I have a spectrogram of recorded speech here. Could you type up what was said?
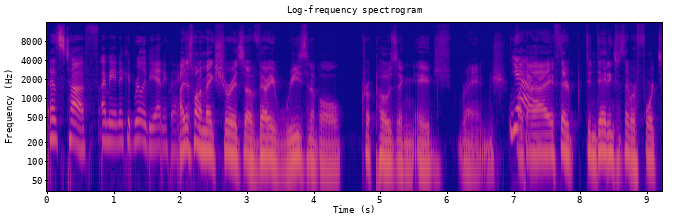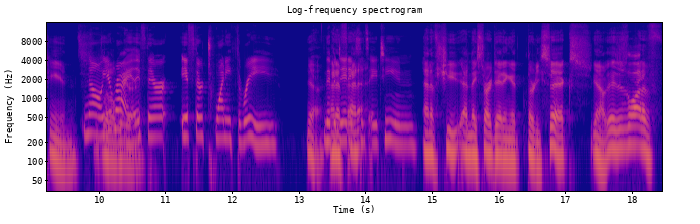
That's tough. I mean, it could really be anything. I just want to make sure it's a very reasonable proposing age range. Like Yeah. I, if they're been dating since they were 14. It's no, you're right. weird. If they're if they're 23, yeah. they've been if- dating and- since 18. And if she and they started dating at 36, you know, there's a lot of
